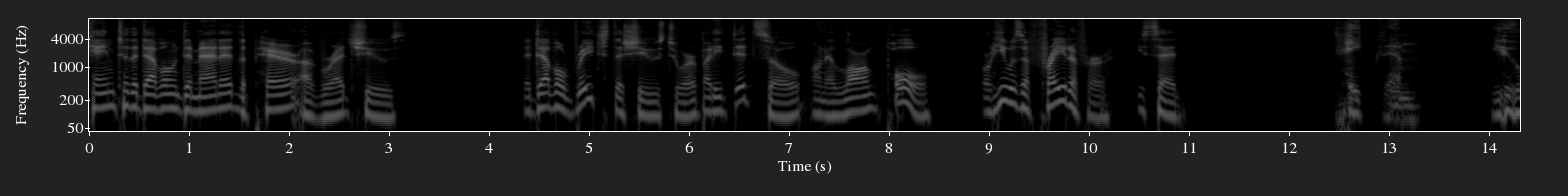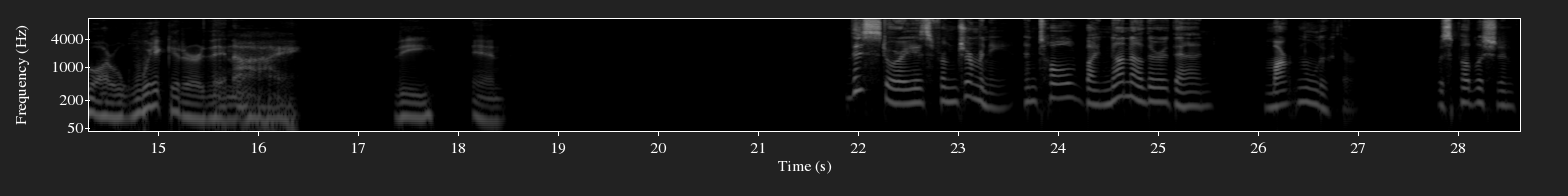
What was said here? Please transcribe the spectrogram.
came to the devil and demanded the pair of red shoes. The devil reached the shoes to her, but he did so on a long pole, for he was afraid of her. He said, Take them. You are wickeder than I. The end. This story is from Germany and told by none other than Martin Luther. It was published in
